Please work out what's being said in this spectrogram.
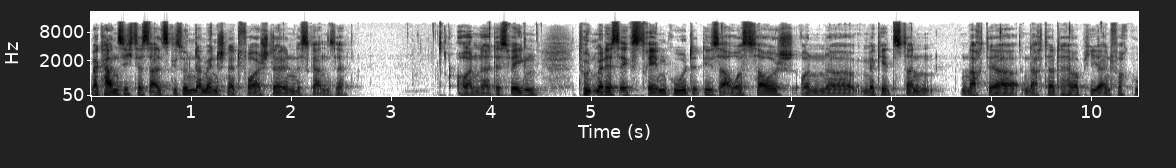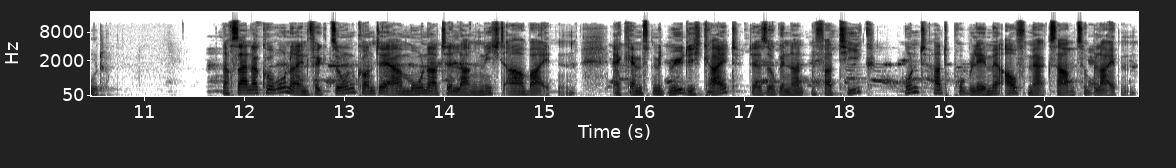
Man kann sich das als gesunder Mensch nicht vorstellen, das Ganze. Und äh, deswegen tut mir das extrem gut, dieser Austausch. Und äh, mir geht es dann nach der, nach der Therapie einfach gut. Nach seiner Corona-Infektion konnte er monatelang nicht arbeiten. Er kämpft mit Müdigkeit, der sogenannten Fatigue, und hat Probleme, aufmerksam zu bleiben.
